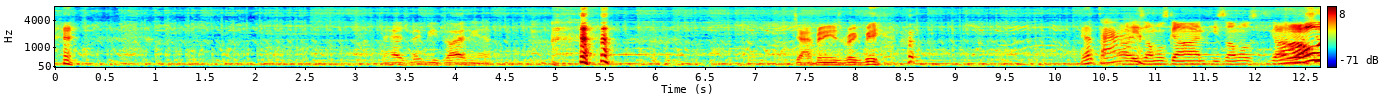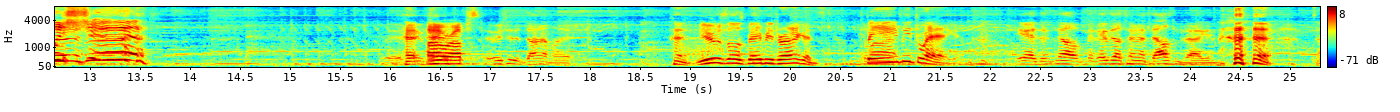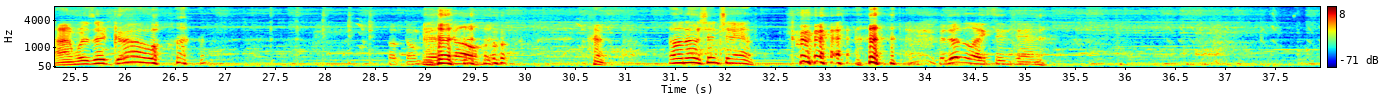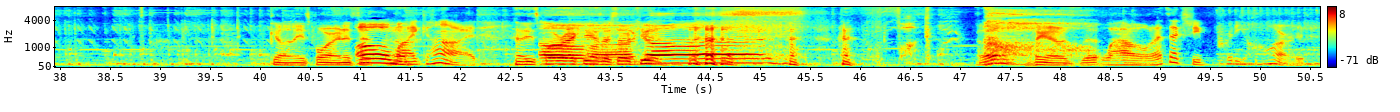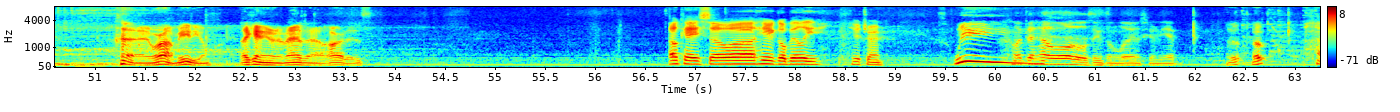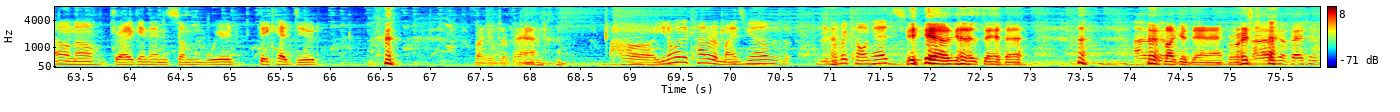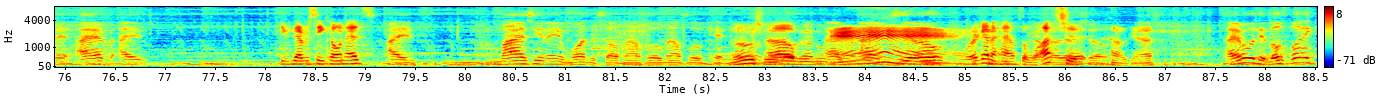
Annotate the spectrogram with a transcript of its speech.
has Rigby driving it. Japanese Rigby. Oh, he's almost gone. He's almost gone. Oh, Holy shit, shit! shit. Power ups. Maybe we should have dynamite. Use those baby dragons. Come on. baby dragon. Yeah, the, no, maybe they'll turn a thousand dragon. Time wizard go. Oh, don't get a skull. oh no, Shin Chan. it doesn't like Shin Chan. Killing these poor innocent. Oh my god! these poor oh Rexians are so my cute. Fuck! Oh, I think that was it. Wow, that's actually pretty hard. We're on medium. I can't even imagine how hard it is. Okay, so uh, here you go, Billy. Your turn. Whee! what the hell are all those things on the loading screen? Yep. Oh, oh, I don't know, dragon and some weird big head dude. fucking Japan. Oh, you know what it kind of reminds me of? You remember Coneheads? yeah, I was gonna say that. I have, a- fucking Dan Aykroyd. I have a confession. man. I have I You've never seen Coneheads? I've might have seen it once or so when I was little when I was a little kid. Oh, shit. Oh, we- I, I have zero. We're gonna have to watch it. show. oh god. I remember what they looked like.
